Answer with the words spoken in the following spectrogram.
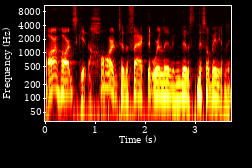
Our hearts get hard to the fact that we're living dis- disobediently.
